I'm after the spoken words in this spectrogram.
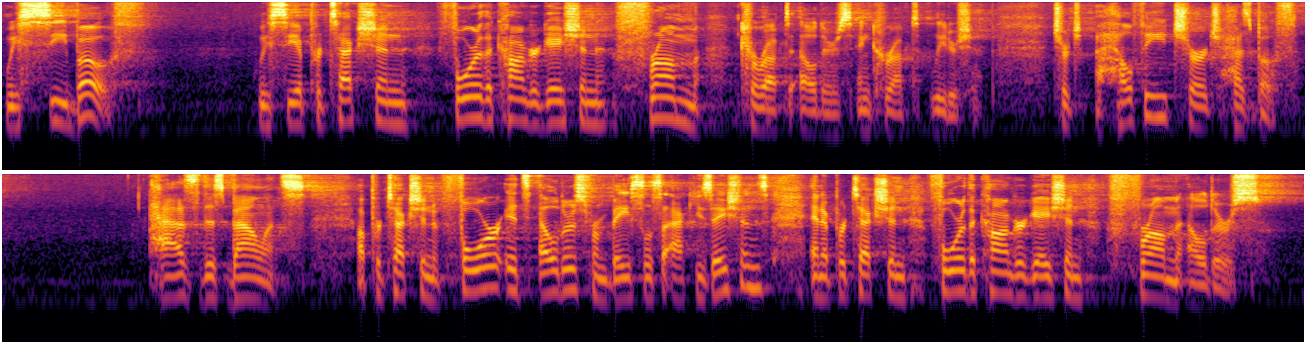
We see both. We see a protection for the congregation from corrupt elders and corrupt leadership. Church, a healthy church has both, has this balance a protection for its elders from baseless accusations, and a protection for the congregation from elders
